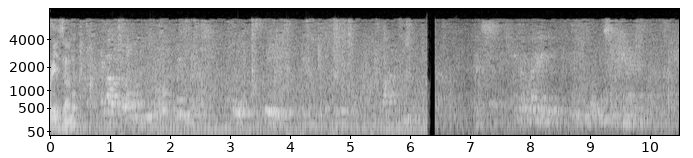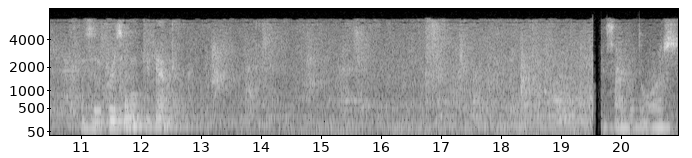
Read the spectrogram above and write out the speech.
Prison. A prison again. Are the doors.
